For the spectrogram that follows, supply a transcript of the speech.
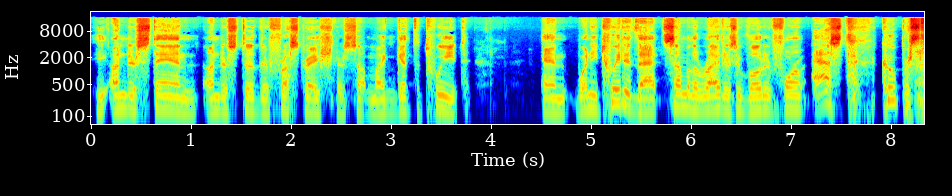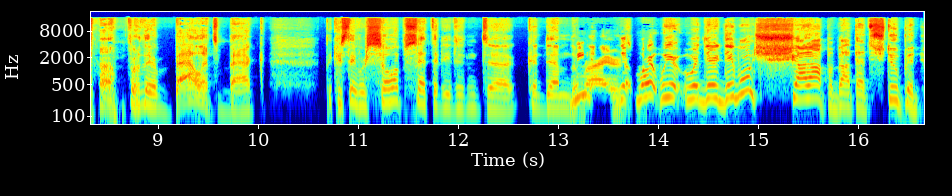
he understand understood their frustration or something. I can get the tweet. And when he tweeted that some of the writers who voted for him asked cooperstown for their ballots back because they were so upset that he didn't uh, condemn the We- rioters. we're, we're, we're, they're- won't shut up about that stupid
